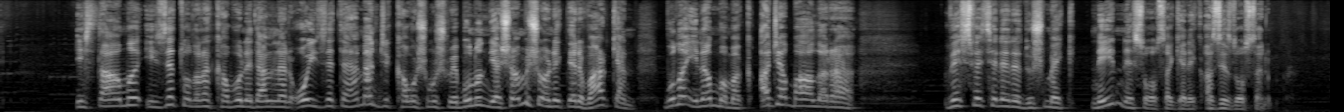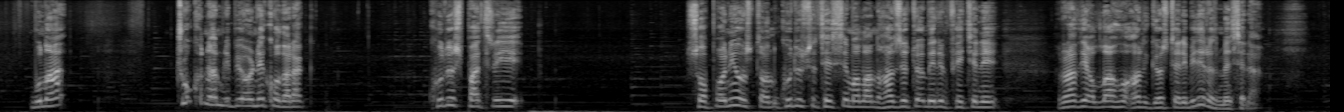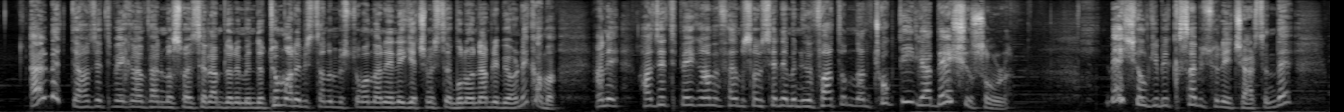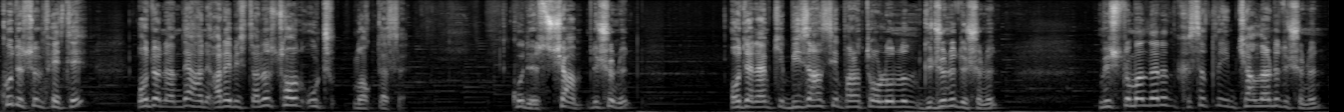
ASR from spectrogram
İslam'ı izzet olarak kabul edenler o izzete hemencik kavuşmuş ve bunun yaşanmış örnekleri varken buna inanmamak, acabalara, vesveselere düşmek neyin nesi olsa gerek aziz dostlarım. Buna çok önemli bir örnek olarak Kudüs Patriği Soponius'tan Kudüs'ü teslim alan Hazreti Ömer'in fethini radıyallahu anh gösterebiliriz mesela. Elbette Hazreti Peygamber Efendimiz Aleyhisselam döneminde tüm Arabistan'ın Müslümanların ele geçmesi de bunun önemli bir örnek ama hani Hazreti Peygamber Efendimiz Aleyhisselam'ın vefatından çok değil ya 5 yıl sonra. 5 yıl gibi kısa bir süre içerisinde Kudüs'ün fethi o dönemde hani Arabistan'ın son uç noktası. Kudüs, Şam düşünün. O dönemki Bizans İmparatorluğu'nun gücünü düşünün. Müslümanların kısıtlı imkanlarını düşünün.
